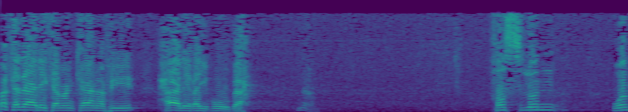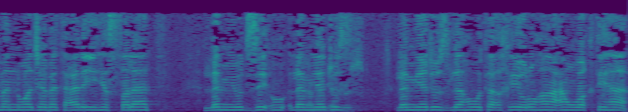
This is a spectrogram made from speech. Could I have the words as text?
فكذلك من كان في حال غيبوبة. نعم. فصل ومن وجبت عليه الصلاة لم يجزئه لم يجز. لم يجز له تأخيرها عن وقتها.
